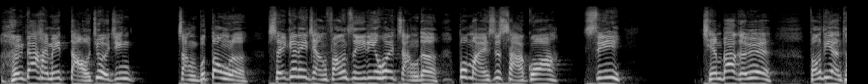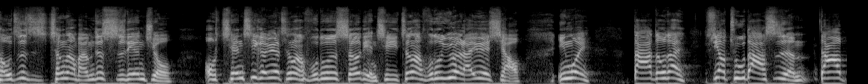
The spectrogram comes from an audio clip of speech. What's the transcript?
恒大还没倒就已经涨不动了。谁跟你讲房子一定会涨的？不买是傻瓜。C 前八个月房地产投资成长百分之十点九，哦，前七个月成长幅度是十二点七，成长幅度越来越小，因为大家都在需要出大事，人大家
